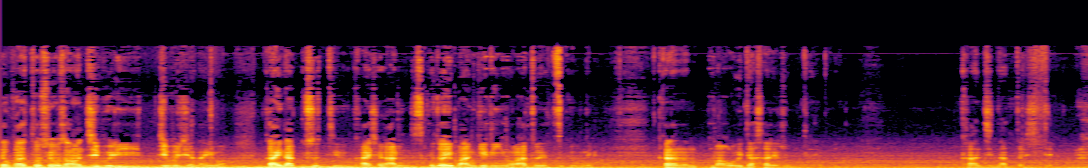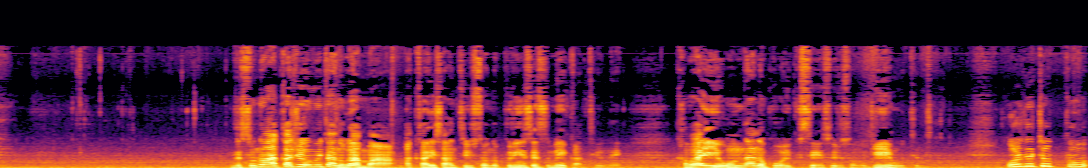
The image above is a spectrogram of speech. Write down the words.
で、岡田敏夫さんはジブリ、ジブリじゃないわ。ガイナックスっていう会社があるんですけど、エヴァンゲリンを後で作るね。からの、まあ、追い出されるみたいな感じになったりして。で、その赤字を埋めたのが、まあ、赤井さんという人のプリンセスメーカーっていうね、可愛い女の子を育成するそのゲームって言うんですけど、これでちょっと、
